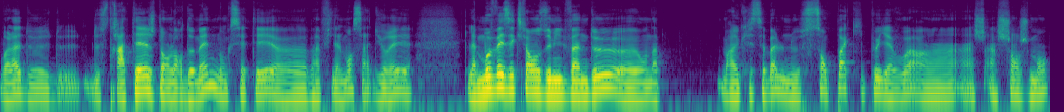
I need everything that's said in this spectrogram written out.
voilà, de, de, stratèges dans leur domaine, donc c'était bah, finalement ça a duré. La mauvaise expérience 2022, on a Mario Cristobal ne sent pas qu'il peut y avoir un, changement,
